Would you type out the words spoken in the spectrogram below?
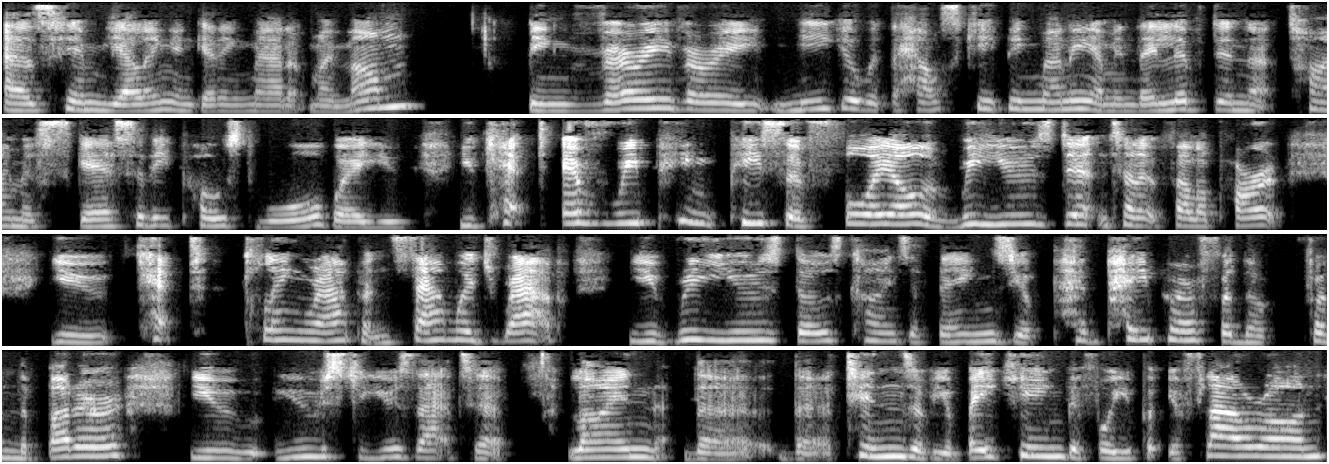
as him yelling and getting mad at my mum, being very, very meager with the housekeeping money. I mean, they lived in that time of scarcity post-war where you, you kept every pink piece of foil and reused it until it fell apart. You kept cling wrap and sandwich wrap. You reused those kinds of things. Your p- paper for the from the butter, you used to use that to line the the tins of your baking before you put your flour on.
